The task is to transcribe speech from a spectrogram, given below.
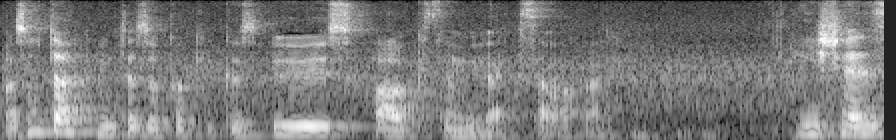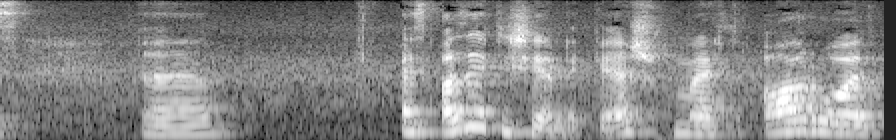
az utat, mint azok, akik az ősz, a szemüveg szavakat. És ez, ez azért is érdekes, mert arról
